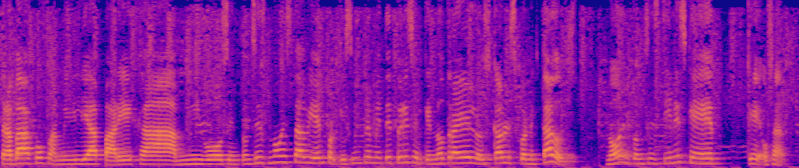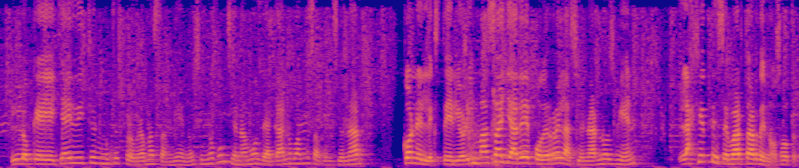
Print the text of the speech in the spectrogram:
Trabajo, familia, pareja, amigos. Entonces no está bien porque simplemente tú eres el que no trae los cables conectados, ¿no? Entonces tienes que, que, o sea, lo que ya he dicho en muchos programas también, ¿no? Si no funcionamos de acá, no vamos a funcionar con el exterior. Y más allá de poder relacionarnos bien, la gente se va a hartar de nosotros.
